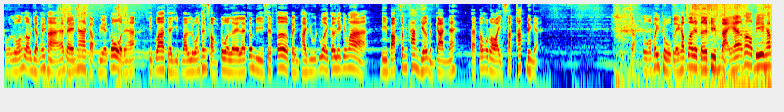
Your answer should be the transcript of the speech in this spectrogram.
ตัวล้วงเรายังไม่มาฮะไดนากับเวียโก้นะฮะคิดว่าจะหยิบมาล้วงทั้ง 2 ตัวเลย แล้วก็มีเซฟเฟอร์เป็นพายุด้วยก็เรียกได้ว่าดีบัฟค่อนข้างเยอะเหมือนกันนะแต่ต้องรออีกสักพักหนึ่งอะ จับตัวไม่ถูกเลยครับว่าจะเจอทีมไหนฮะรอบนี้ครับ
